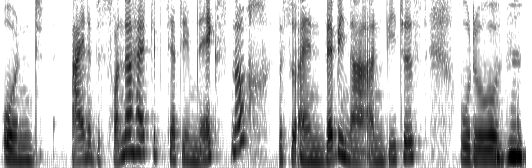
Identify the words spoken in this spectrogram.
Und eine Besonderheit gibt es ja demnächst noch, dass du ein Webinar anbietest, wo du mhm.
